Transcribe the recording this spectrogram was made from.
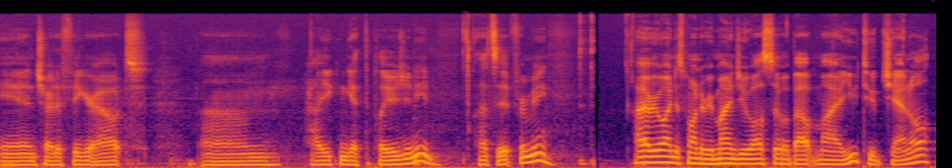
and try to figure out um, how you can get the players you need. That's it for me. Hi, everyone. Just wanted to remind you also about my YouTube channel,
